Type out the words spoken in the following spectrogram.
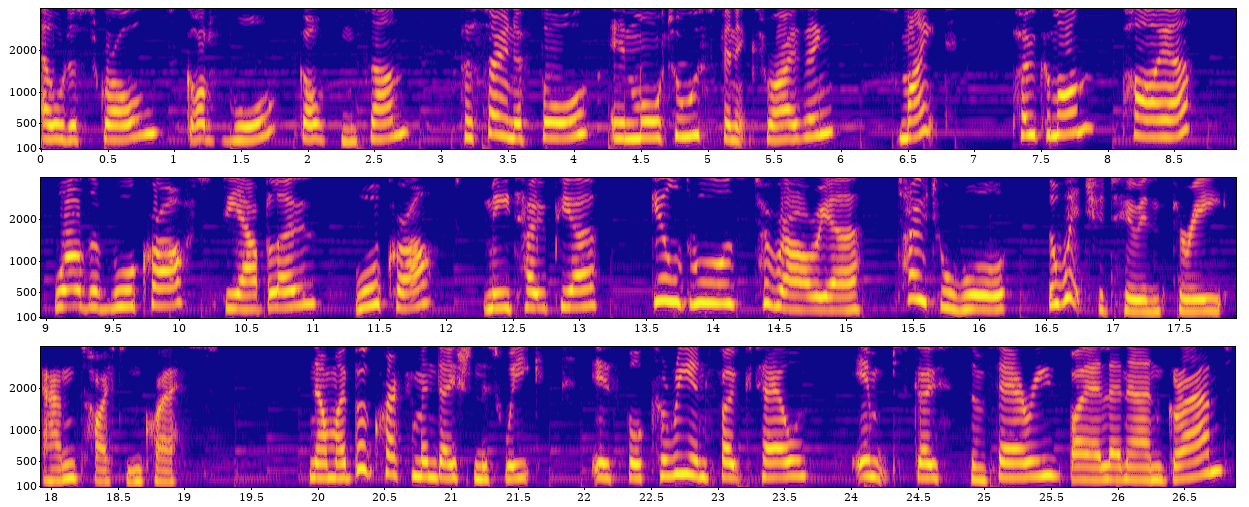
Elder Scrolls, God of War, Golden Sun, Persona 4, Immortals Phoenix Rising, Smite, Pokemon, Pyre, World of Warcraft, Diablo, Warcraft, Metopia, Guild Wars, Terraria, Total War, The Witcher 2 and 3, and Titan Quest. Now, my book recommendation this week is for Korean folk tales, Imps, Ghosts and Fairies by Elena Ann Grand,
